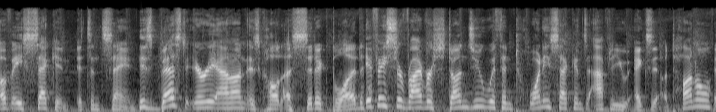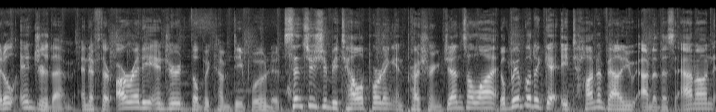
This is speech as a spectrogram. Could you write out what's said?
of a second. It's insane. His best iri add-on is called Acidic Blood. If a survivor stuns you within 20 seconds after you exit a tunnel, it'll injure them, and if they're already injured, they'll become deep wounded. Since you should be teleporting and pressuring gens a lot, you'll be able to get a ton of value out of this add-on,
